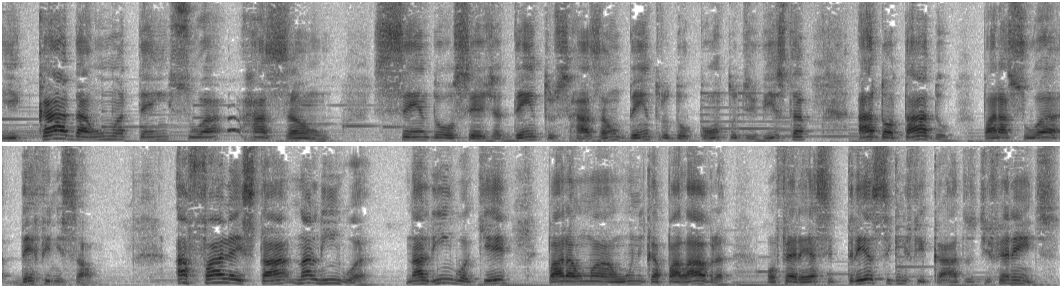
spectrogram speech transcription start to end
e cada uma tem sua razão, sendo, ou seja, dentro razão dentro do ponto de vista adotado para sua definição. A falha está na língua, na língua que, para uma única palavra, oferece três significados diferentes.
